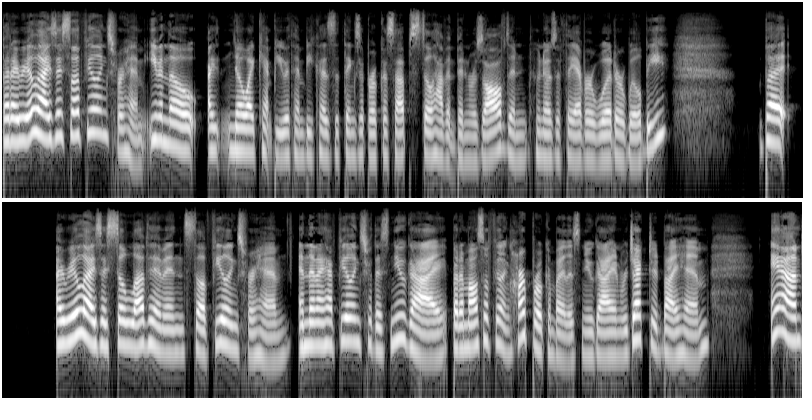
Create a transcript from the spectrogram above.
But I realized I still have feelings for him, even though I know I can't be with him because the things that broke us up still haven't been resolved, and who knows if they ever would or will be. But I realize I still love him and still have feelings for him. And then I have feelings for this new guy, but I'm also feeling heartbroken by this new guy and rejected by him. And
